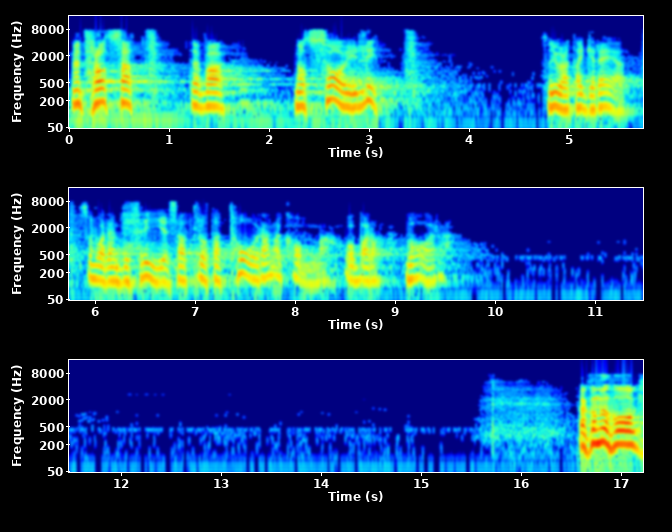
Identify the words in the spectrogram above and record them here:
Men trots att det var något sorgligt som gjorde att jag grät, så var det en befrielse att låta tårarna komma och bara vara. Jag kommer ihåg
